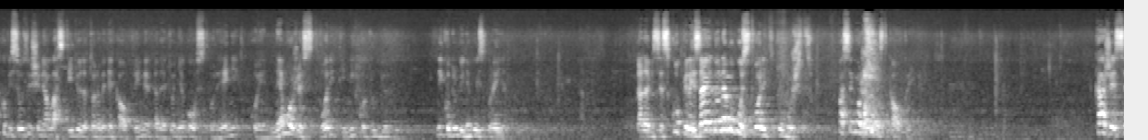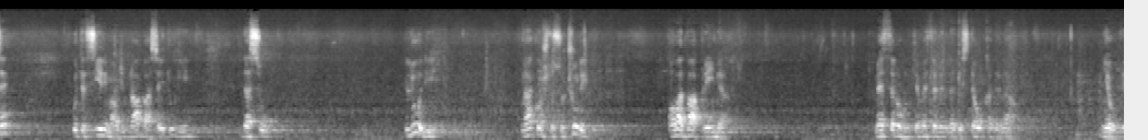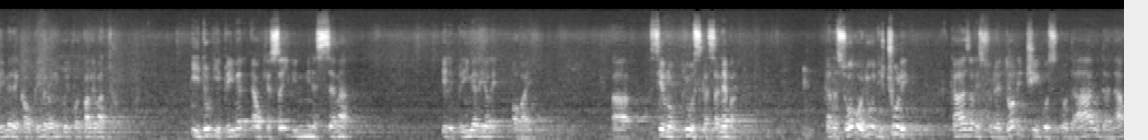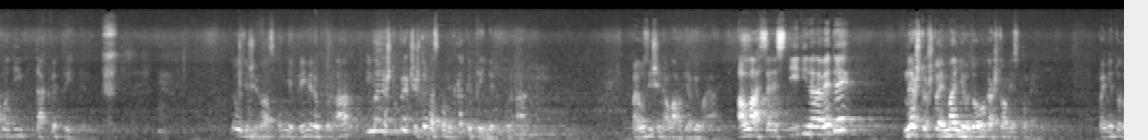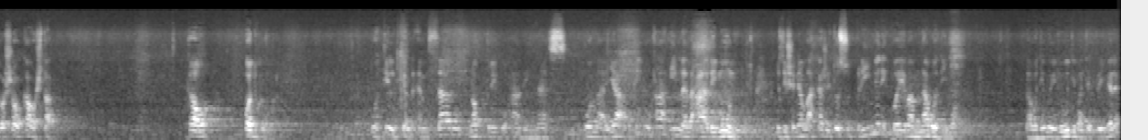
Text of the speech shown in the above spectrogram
Kako bi se uzvišeni Allah stidio da to navede kao primjer kada je to njegovo stvorenje koje ne može stvoriti niko drugi od ljudi. Niko drugi njegovi stvorenja. Kada bi se skupili zajedno, ne mogu stvoriti tu mušicu. Pa se može navesti kao primjer. Kaže se u tefsirima od Ibn Abasa i drugi da su ljudi nakon što su čuli ova dva primjera Meseruhum ke meselin da biste ukadenao. Njihov primjer je kao primjer oni koji potpale vatru. I drugi primjer, evo ke sajibin mine sema, ili primjer, jeli, ovaj, a, silnog pljuska sa neba. Kada su ovo ljudi čuli, kazali su ne doliči gospodaru da navodi takve primjere. Da uzviše vas spominje primjere u Kur'anu. Ima nešto preče što vas spominje. Kakve primjere u Kur'anu? Pa je uzvišen Allah objavio ovaj ajit. Allah se ne stidi da navede nešto što je manje od ovoga što vam je spomenuo. Pa im je to došao kao šta? Kao odgovor. وتلك الأمثال نضربها للناس وما يعقلها إلا العالمون Uzvišen Allah kaže, to su primjeri koje vam navodimo. Navodimo i ljudima te primjere.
